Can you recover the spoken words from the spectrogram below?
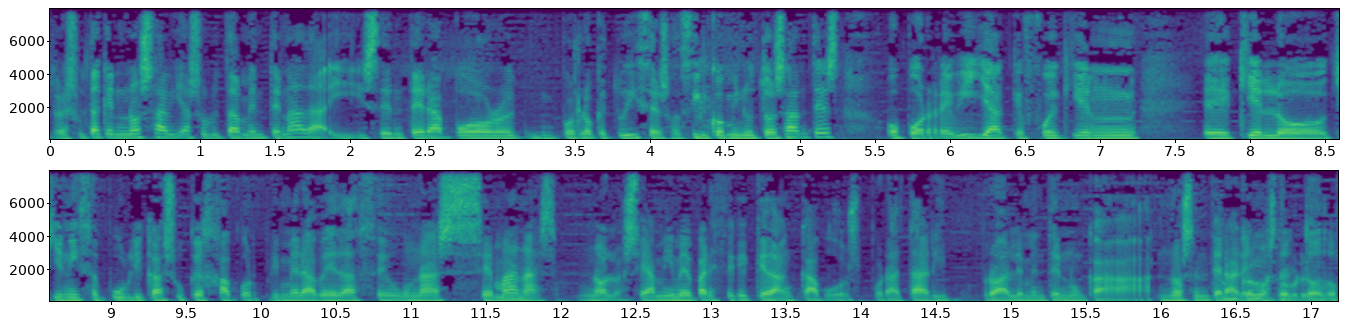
resulta que no sabía absolutamente nada y se entera por pues lo que tú dices o cinco minutos antes o por Revilla que fue quien eh, quien, lo, quien hizo pública su queja por primera vez hace unas semanas. No lo sé, a mí me parece que quedan cabos por atar y probablemente nunca nos enteraremos del todo.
